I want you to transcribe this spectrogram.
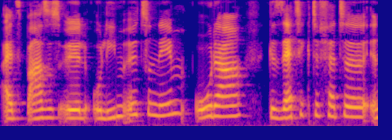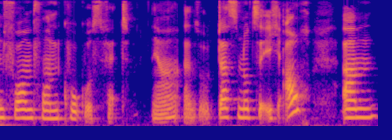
als Basisöl Olivenöl zu nehmen oder gesättigte Fette in Form von Kokosfett. Ja, also das nutze ich auch. Ähm,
